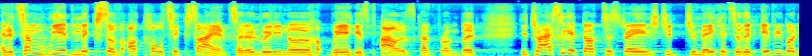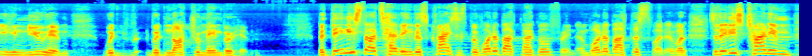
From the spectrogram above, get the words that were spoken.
And it's some weird mix of occultic science. I don't really know where his powers come from, but he tries to get Dr. Strange to, to make it so that everybody who knew him would, would not remember him. But then he starts having this crisis. But what about my girlfriend? And what about this one? What? So then he's trying, to,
